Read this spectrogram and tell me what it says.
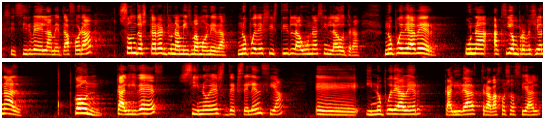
si sirve la metáfora, son dos caras de una misma moneda. No puede existir la una sin la otra. No puede haber una acción profesional con calidez si no es de excelencia eh, y no puede haber calidad, trabajo social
